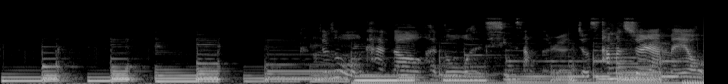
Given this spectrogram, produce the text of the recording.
看欣赏的人，就是他们虽然没有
